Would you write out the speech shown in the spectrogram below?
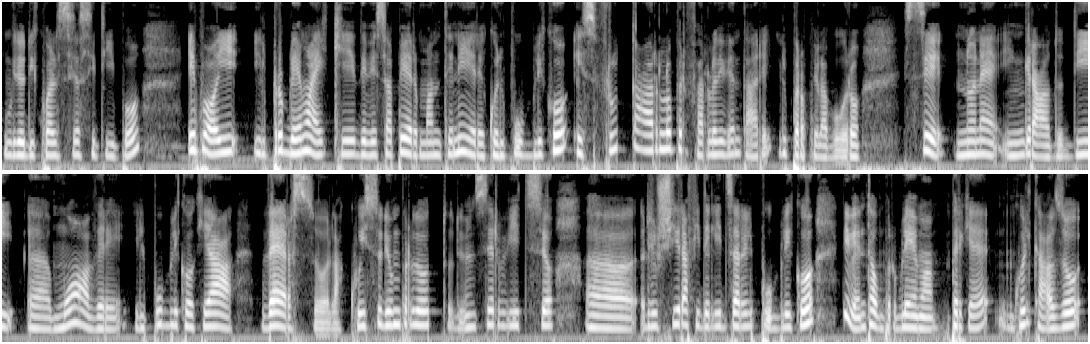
un video di qualsiasi tipo. E poi il problema è che deve saper mantenere quel pubblico e sfruttarlo per farlo diventare il proprio lavoro. Se non è in grado di eh, muovere il pubblico che ha verso l'acquisto di un prodotto, di un servizio, eh, riuscire a fidelizzare il pubblico diventa un problema perché in quel caso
